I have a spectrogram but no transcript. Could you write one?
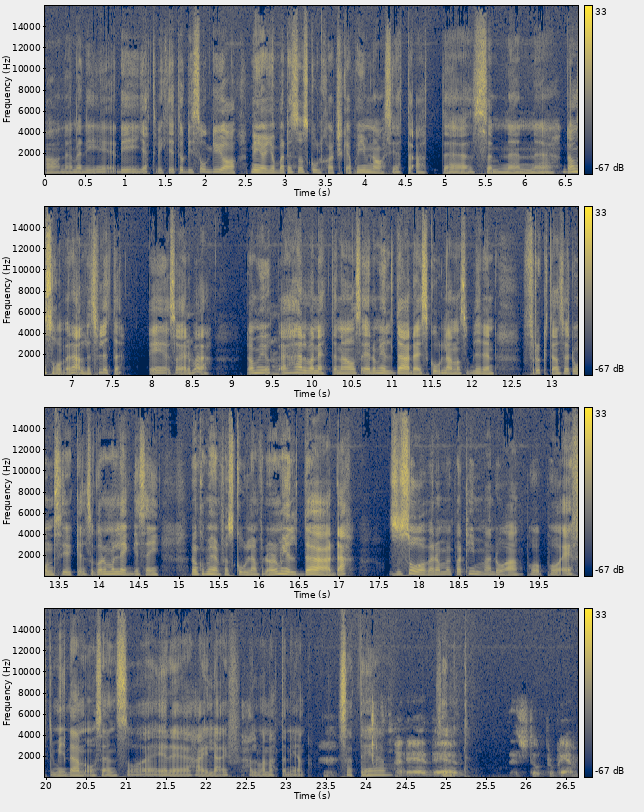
Ja, nej, men det, är, det är jätteviktigt och det såg ju jag när jag jobbade som skolsköterska på gymnasiet att eh, sömnen, eh, de sover alldeles för lite. Det, så är det bara. De är uppe halva nätterna och så är de helt döda i skolan och så blir det en fruktansvärt ond cirkel. Så går de och lägger sig när de kommer hem från skolan för då är de helt döda. Och så sover de ett par timmar då på, på eftermiddagen och sen så är det high life halva natten igen. Så det, Ja, det, är, det är ett stort problem.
